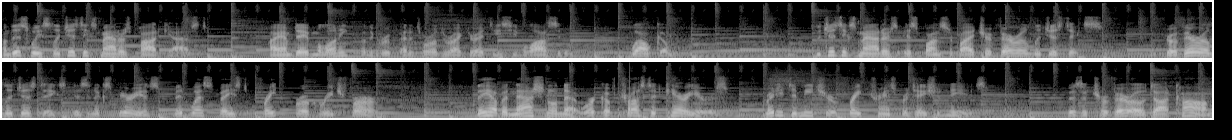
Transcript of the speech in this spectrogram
on this week's Logistics Matters podcast. Hi, I'm Dave Maloney. I'm the Group Editorial Director at DC Velocity. Welcome. Logistics Matters is sponsored by Travero Logistics. Travero Logistics is an experienced Midwest based freight brokerage firm. They have a national network of trusted carriers ready to meet your freight transportation needs. Visit Travero.com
